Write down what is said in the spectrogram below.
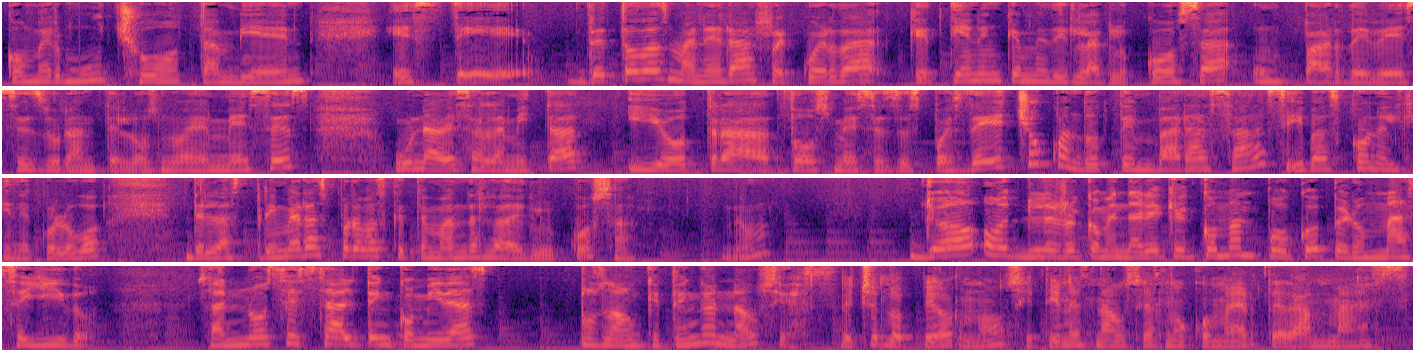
Comer mucho también. Este, de todas maneras, recuerda que tienen que medir la glucosa un par de veces durante los nueve meses, una vez a la mitad y otra dos meses después. De hecho, cuando te embarazas y vas con el ginecólogo, de las primeras pruebas que te manda es la de glucosa, ¿no? Yo les recomendaría que coman poco, pero más seguido. O sea, no se salten comidas pues aunque tengan náuseas. De hecho es lo peor, ¿no? Si tienes náuseas no comer te da más.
